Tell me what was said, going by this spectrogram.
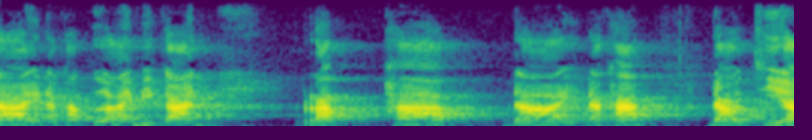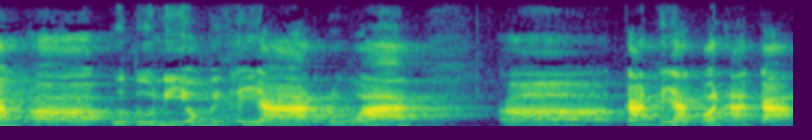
ได้นะคะ เพื่อให้มีการรับภาพได้นะคะ ดาวเทียมอ,อุตุนิยมวิทยาหรือว่าการพยากรณ์อากาศ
